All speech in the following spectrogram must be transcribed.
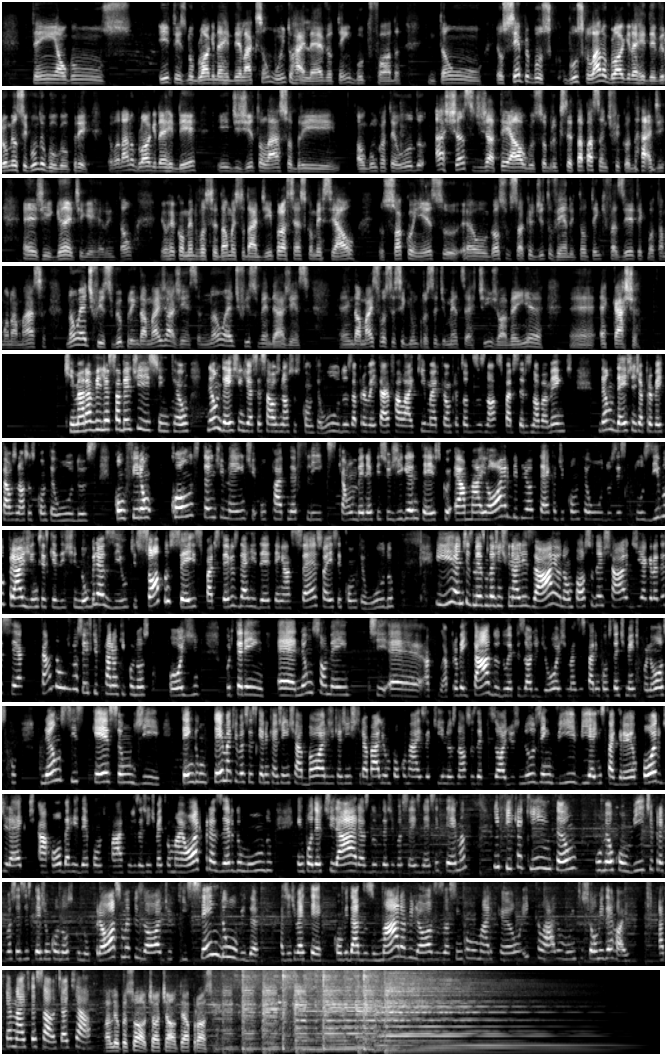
Tem alguns itens no blog da RD lá que são muito high level, tem book foda. Então, eu sempre busco, busco lá no blog da RD, virou meu segundo Google, Pri. Eu vou lá no blog da RD e digito lá sobre algum conteúdo. A chance de já ter algo sobre o que você está passando dificuldade é gigante, guerreiro. Então, eu recomendo você dar uma estudadinha. Processo comercial, eu só conheço, é o igual só acredito vendo. Então, tem que fazer, tem que botar a mão na massa. Não é difícil, viu, Pri? Ainda mais de agência. Não é difícil vender agência. É, ainda mais se você seguir um procedimento certinho, jovem, aí é, é, é caixa. Que maravilha saber disso. Então, não deixem de acessar os nossos conteúdos, aproveitar e falar aqui, Marcão, para todos os nossos parceiros novamente. Não deixem de aproveitar os nossos conteúdos. Confiram constantemente o Partnerflix, que é um benefício gigantesco, é a maior biblioteca de conteúdos exclusivo para agências que existe no Brasil, que só vocês, parceiros da RD, têm acesso a esse conteúdo. E antes mesmo da gente finalizar, eu não posso deixar de agradecer a cada um de vocês que ficaram aqui conosco hoje, por terem é, não somente é, aproveitado do episódio de hoje, mas estarem constantemente conosco. Não se esqueçam de tendo um tema que vocês querem que a gente aborde, que a gente trabalhe um pouco mais aqui nos nossos episódios, nos envie via Instagram, por direct, rd.partners. A gente vai ter o maior prazer do mundo em poder tirar as dúvidas de vocês nesse tema. E fica aqui, então, o meu convite para que vocês estejam conosco no próximo episódio, que sem dúvida a gente vai ter convidados maravilhosos, assim como o Marcão, e claro, muito show me the Roy. Até mais, pessoal. Tchau, tchau. Valeu, pessoal. Tchau, tchau. Até a próxima.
